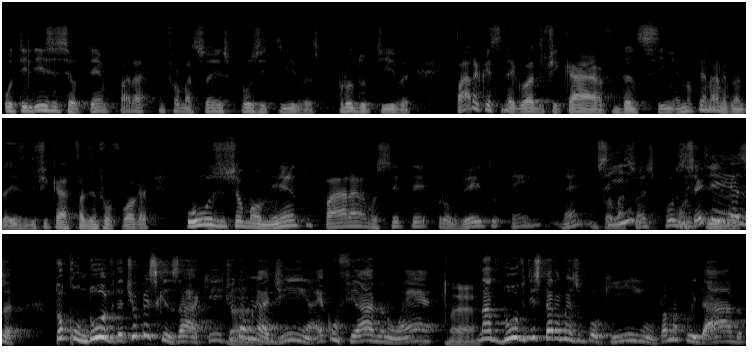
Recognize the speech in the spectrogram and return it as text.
Utilize seu tempo para informações positivas, produtivas. Para com esse negócio de ficar dancinha, não tem nada contra isso, de ficar fazendo fofoca. Use o seu momento para você ter proveito em né, informações Sim, positivas. Com certeza. Tô com dúvida, deixa eu pesquisar aqui, deixa eu é. dar uma olhadinha, é confiável, não é? é? Na dúvida, espera mais um pouquinho, toma cuidado,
